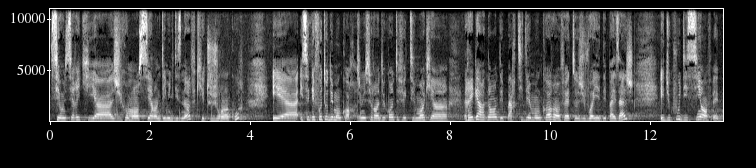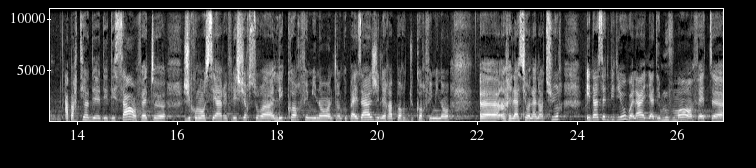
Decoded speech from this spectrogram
C'est une série qui a j'ai commencé en 2019, qui est toujours en cours, et, euh, et c'est des photos de mon corps. Je me suis rendu compte effectivement qu'en regardant des parties de mon corps, en fait, je voyais des paysages, et du coup d'ici, en fait, à partir de ça, en fait, euh, j'ai commencé à réfléchir sur euh, les corps féminins en tant que paysage, les rapports du corps féminin euh, en relation à la nature. Et dans cette vidéo, voilà, il y a des mouvements en fait euh,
